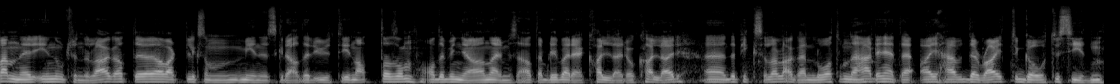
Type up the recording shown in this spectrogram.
venner i Nord-Trøndelag at det har vært liksom minusgrader ut i natt og sånn, og det begynner å nærme seg at det blir bare kaldere og kaldere. Uh, The Pixel har laga en låt om det her. Den heter I Have The Right To Go To Syden.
